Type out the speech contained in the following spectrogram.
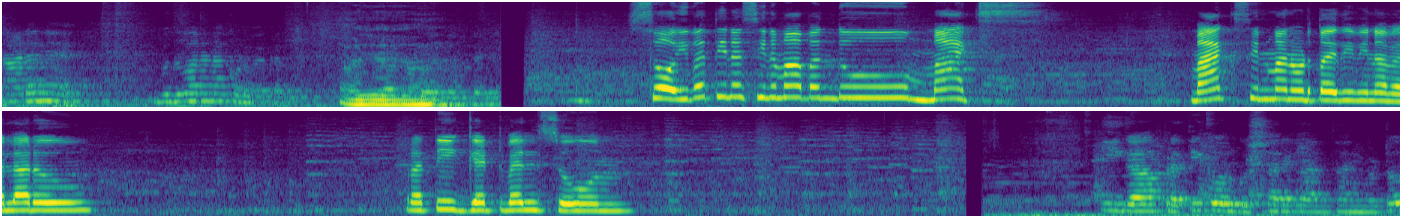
ನಾಳೆನೆ ಬುಧವಾರನ ಕೊಡ್ಬೇಕಂತ. ಅಯ್ಯೋ ಸೊ ಇವತ್ತಿನ ಸಿನಿಮಾ ಬಂದು ಮ್ಯಾಕ್ಸ್ ಮ್ಯಾಕ್ಸ್ ಸಿನಿಮಾ ನೋಡ್ತಾ ಇದ್ದೀವಿ ನಾವೆಲ್ಲರೂ. ಪ್ರತಿ ಗೆಟ್ ವೆಲ್ ಸೋನ್ ಈಗ ಪ್ರತೀಕ್ ಅವ್ರಿಗೆ ಹುಷಾರಿಲ್ಲ ಅಂತ ಅಂದ್ಬಿಟ್ಟು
